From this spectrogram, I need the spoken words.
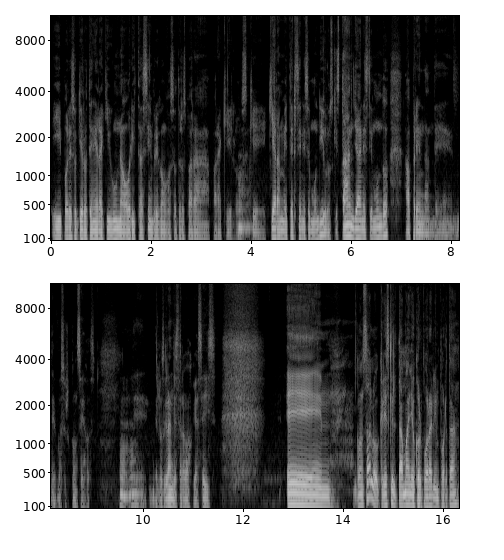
y por eso quiero tener aquí una horita siempre con vosotros para, para que los que quieran meterse en ese mundillo, los que están ya en este mundo, aprendan de, vuestros consejos, de, los grandes trabajos que hacéis. Eh, Gonzalo, ¿crees que el tamaño corporal importa?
